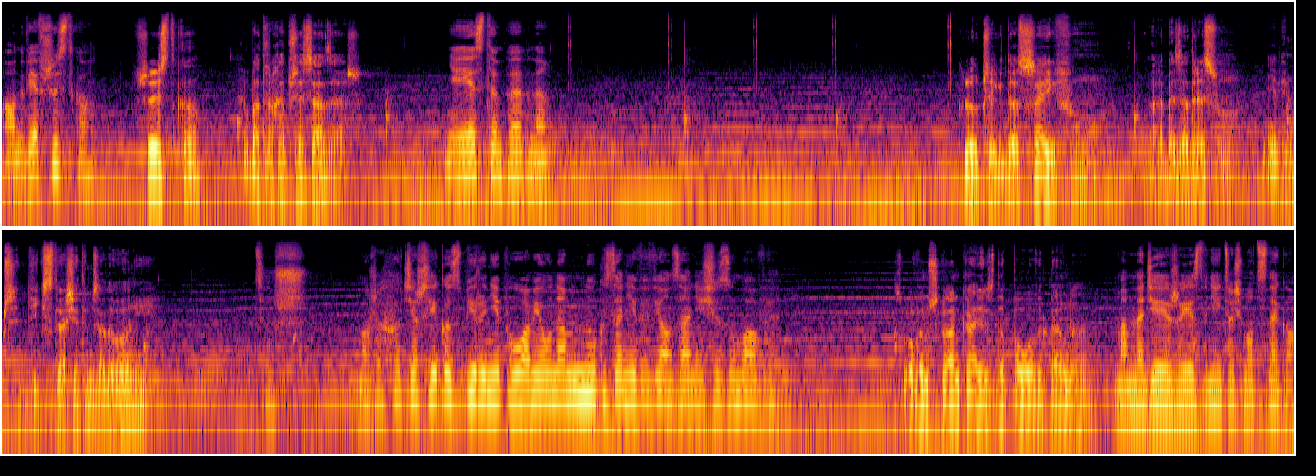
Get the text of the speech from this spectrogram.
On wie wszystko. Wszystko? Chyba trochę przesadzasz. Nie jestem pewna. Kluczyk do sejfu. ale bez adresu. Nie wiem, czy Dijkstra się tym zadowoli. Cóż, może chociaż jego zbiry nie połamią nam nóg za niewywiązanie się z umowy. Słowem, szklanka jest do połowy pełna? Mam nadzieję, że jest w niej coś mocnego.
